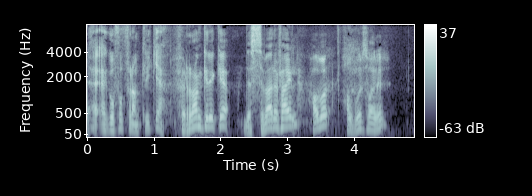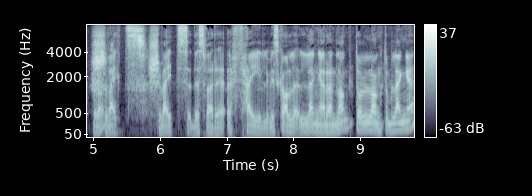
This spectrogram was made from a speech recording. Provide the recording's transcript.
Jeg, jeg går for Frankrike. Frankrike. Dessverre feil. Halvor. Halvor svarer. Sveits. Sveits, dessverre feil. Vi skal lenger enn langt, og langt om lenge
